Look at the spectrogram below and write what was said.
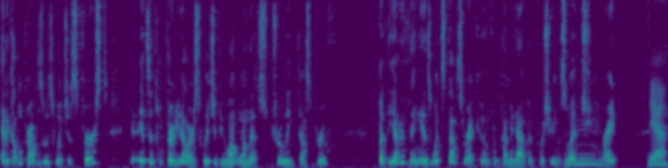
And a couple of problems with switches. First, it's a $30 switch if you want one that's truly dust proof. But the other thing is what stops a raccoon from coming up and pushing the switch, right? Yeah.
